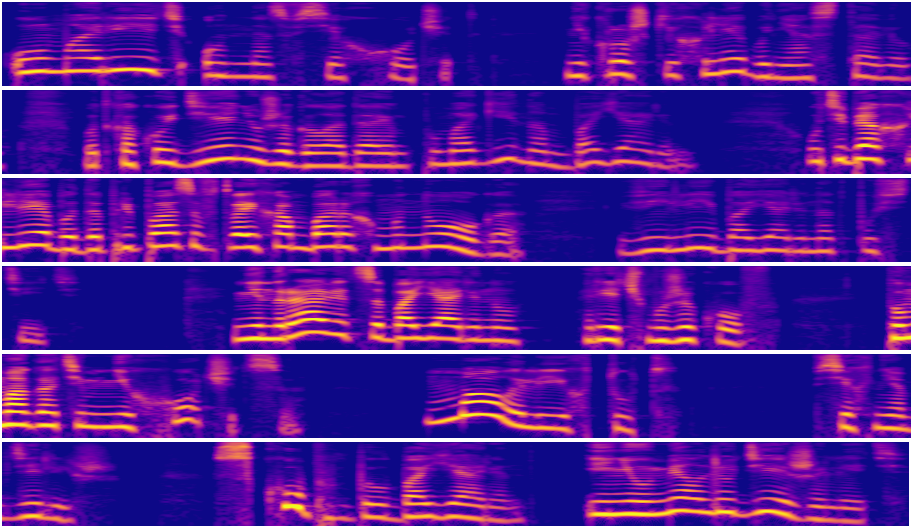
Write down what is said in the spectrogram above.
«Уморить он нас всех хочет. Ни крошки хлеба не оставил. Вот какой день уже голодаем, помоги нам, боярин. У тебя хлеба да припасов в твоих амбарах много. Вели, боярин, отпустить». Не нравится боярину речь мужиков. Помогать им не хочется. Мало ли их тут. Всех не обделишь. Скуп был боярин и не умел людей жалеть.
